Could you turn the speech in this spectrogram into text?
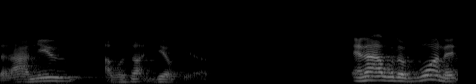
that I knew I was not guilty of. And I would have won it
